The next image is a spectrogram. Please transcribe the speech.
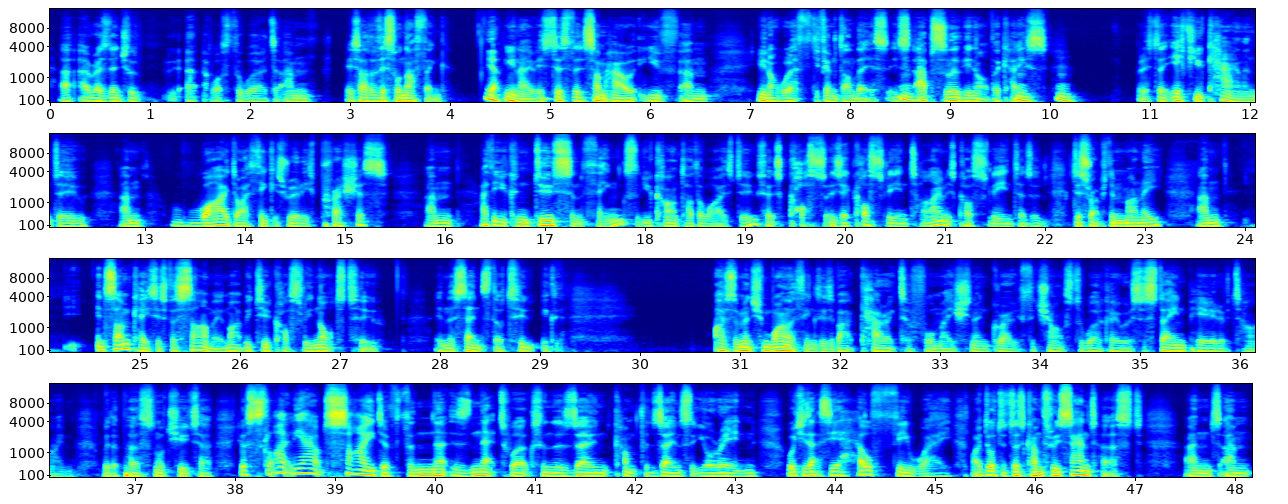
uh, a residential uh, what's the word? Um, it's either this or nothing. Yeah. You know it's just that somehow you've um, you're not worth it if you haven't done this. It's mm. absolutely not the case. Mm. but it's that if you can and do um, why do i think it's really precious um, I think you can do some things that you can't otherwise do. So it's cost is it costly in time? It's costly in terms of disruption in money. Um, in some cases, for some, it might be too costly not to, in the sense they're too as I mentioned, one of the things is about character formation and growth, the chance to work over a sustained period of time with a personal tutor. You're slightly outside of the networks and the zone comfort zones that you're in, which is actually a healthy way. My daughter just come through Sandhurst, and um,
